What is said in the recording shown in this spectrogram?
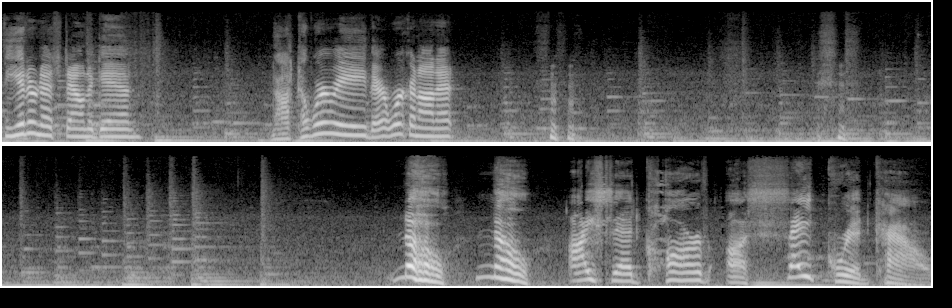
the internet's down again. Not to worry, they're working on it. No, no. I said carve a sacred cow.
